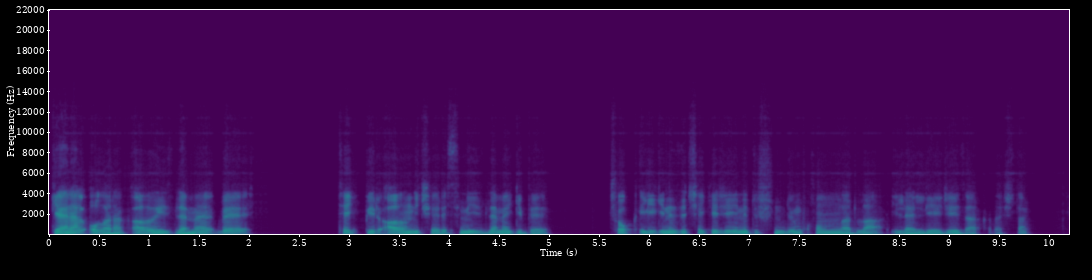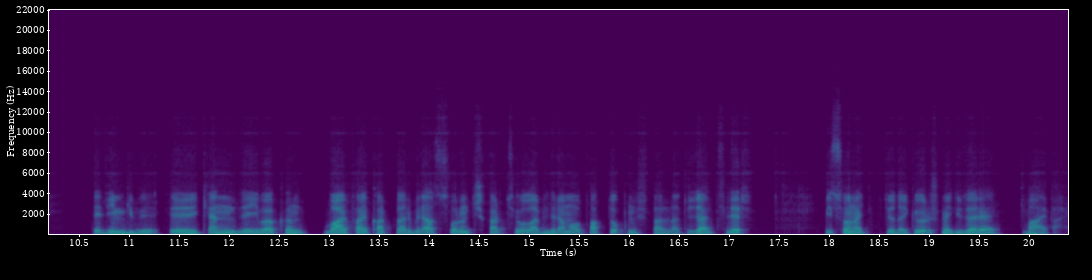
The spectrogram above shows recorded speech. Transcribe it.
genel olarak ağı izleme ve tek bir ağın içerisini izleme gibi çok ilginizi çekeceğini düşündüğüm konularla ilerleyeceğiz arkadaşlar. Dediğim gibi e, kendinize iyi bakın. Wi-Fi kartları biraz sorun çıkartıyor olabilir ama ufak dokunuşlarla düzeltilir. Bir sonraki videoda görüşmek üzere. Bay bay.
